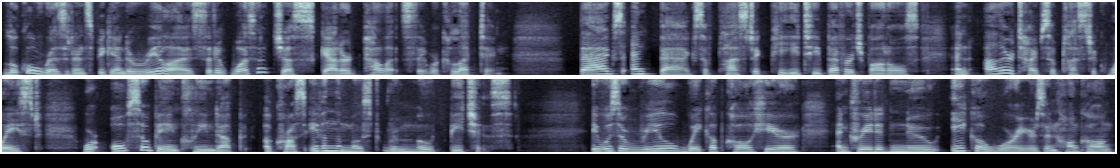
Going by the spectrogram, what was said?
local residents began to realize that it wasn't just scattered pellets they were collecting. Bags and bags of plastic PET beverage bottles and other types of plastic waste were also being cleaned up across even the most remote beaches. It was a real wake up call here and created new eco warriors in Hong Kong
